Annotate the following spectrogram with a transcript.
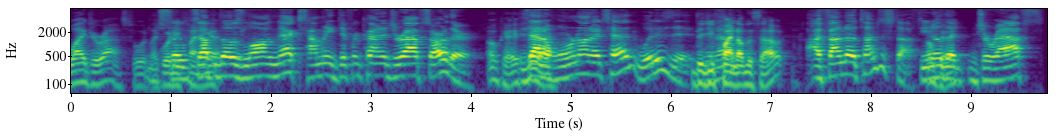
Why giraffes? What, like, what So you what's up with those long necks? How many different kind of giraffes are there? Okay, Is that a horn on its head? What is it? Did you know? find all this out? I found out tons of stuff. Do you know that giraffes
